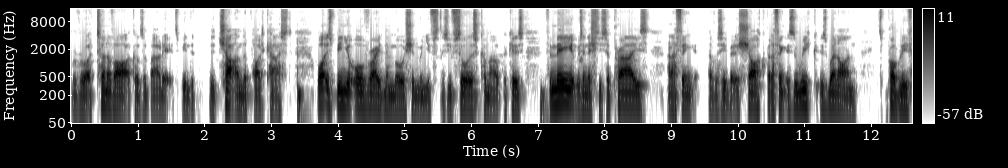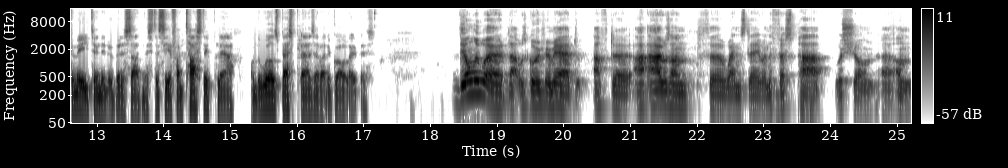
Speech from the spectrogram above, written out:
We've wrote a ton of articles about it. It's been the, the chat on the podcast. What has been your overriding emotion when you've you've saw this come out? Because for me, it was initially surprise, and I think obviously a bit of shock. But I think as the week has went on, it's probably for me turned into a bit of sadness to see a fantastic player, one of the world's best players ever, to go out like this. The only word that was going through my head after I, I was on for Wednesday when the first part was shown uh, on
